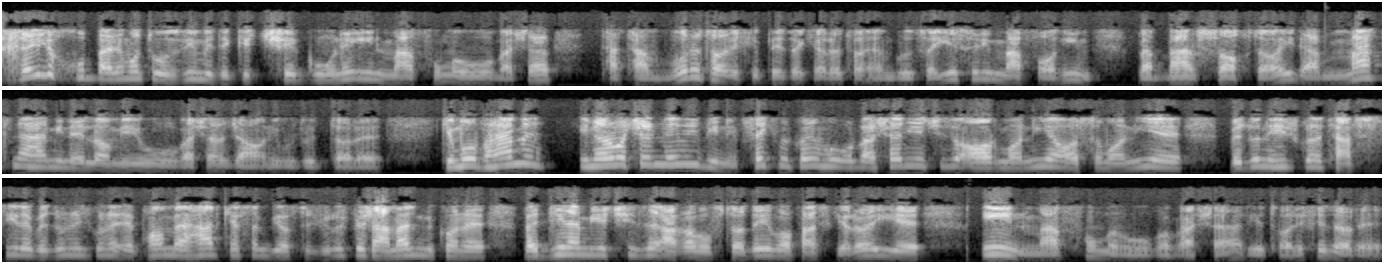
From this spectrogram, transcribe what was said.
خیلی خوب برای ما توضیح میده که چگونه این مفهوم حقوق بشر تطور تاریخی پیدا کرده تا امروز و یه سری مفاهیم و برساخته هایی در متن همین اعلامیه حقوق بشر جهانی وجود داره. که مبهمه. اینا رو ما چرا نمی‌بینیم؟ فکر می‌کنیم حقوق بشر یه چیز آرمانی آسمانیه بدون هیچ گونه تفسیر بدون هیچ گونه ابهام به هر کس هم بیافته جلوش بهش عمل می‌کنه و دینم یه چیز عقب افتاده و پسگراییه این مفهوم حقوق بشر یه تاریخی داره.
